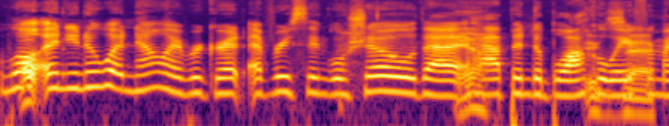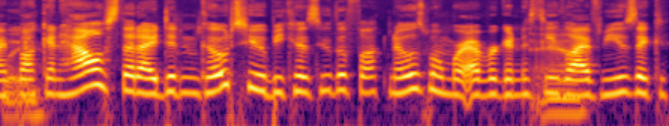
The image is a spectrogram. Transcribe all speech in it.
Well, and you know what? Now I regret every single show that Yeah. happened a block away from my fucking house that I didn't go to because who the fuck knows when we're ever going to see Yeah. live music.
